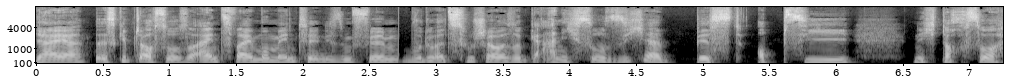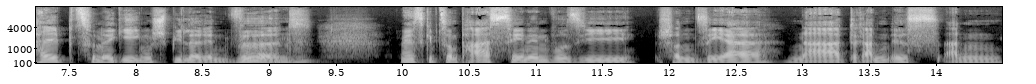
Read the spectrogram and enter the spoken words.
Ja, ja. Es gibt auch so, so ein, zwei Momente in diesem Film, wo du als Zuschauer so gar nicht so sicher bist, ob sie nicht doch so halb zu einer Gegenspielerin wird. Mhm. Es gibt so ein paar Szenen, wo sie schon sehr nah dran ist an,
